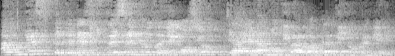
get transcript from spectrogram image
Antes de tener sus tres centros de negocio, ya era motivador platino premier.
